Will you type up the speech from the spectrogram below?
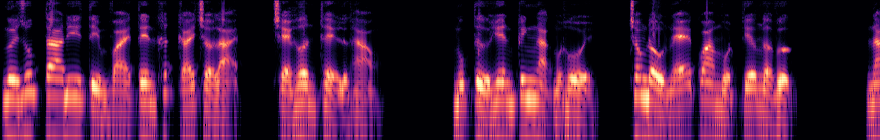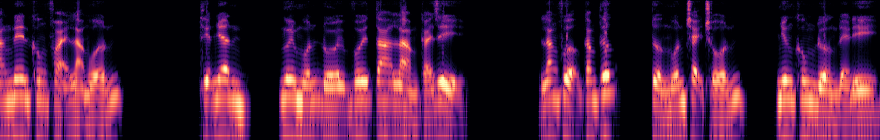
ngươi giúp ta đi tìm vài tên khất cái trở lại, trẻ hơn thể lực hảo. Mục Tử Hiên kinh ngạc một hồi, trong đầu né qua một tia ngờ vực. Nàng nên không phải là muốn. Thiện nhân, ngươi muốn đối với ta làm cái gì? Lăng Phượng căm tức, tưởng muốn chạy trốn, nhưng không đường để đi.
